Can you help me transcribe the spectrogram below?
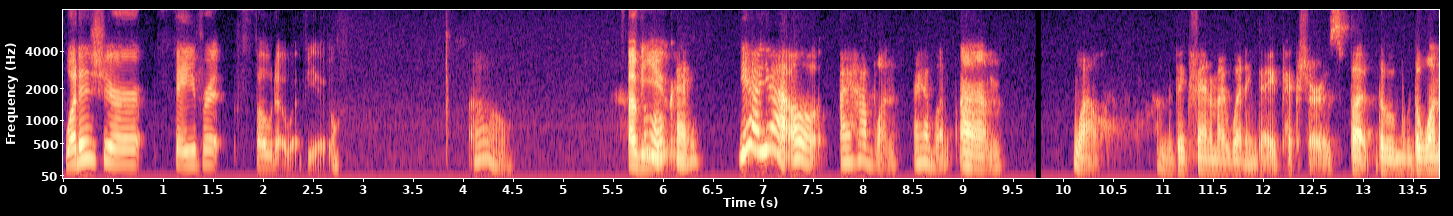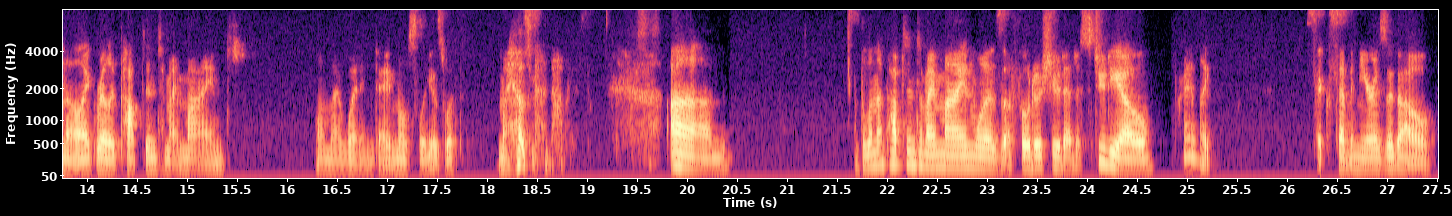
What is your favorite photo of you? Oh. Of oh, you. Okay. Yeah, yeah. Oh, I have one. I have one. Um, well, I'm a big fan of my wedding day pictures, but the the one that like really popped into my mind on my wedding day mostly is with my husband, obviously. Um, the one that popped into my mind was a photo shoot at a studio, probably like six, seven years ago.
